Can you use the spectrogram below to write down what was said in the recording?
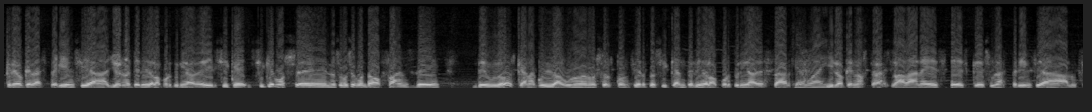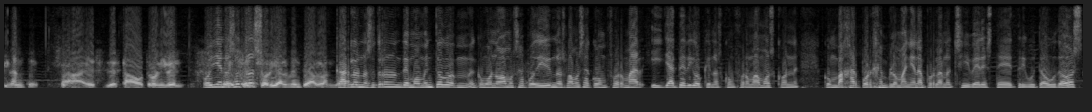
Creo que la experiencia, yo no he tenido la oportunidad de ir. Sí que sí que hemos eh, nos hemos encontrado fans de de U2 que han acudido a alguno de nuestros conciertos y que han tenido la oportunidad de estar Qué guay. y lo que nos trasladan es, es que es una experiencia alucinante, o sea, es, está a otro nivel, Oye, nosotros- sensorialmente hablando. Carlos, nosotros de momento, mm, como no vamos a poder ir, nos vamos a conformar y ya te digo que nos conformamos con, con bajar, por ejemplo, mañana por la noche y ver este tributo a U2.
